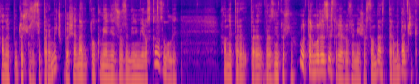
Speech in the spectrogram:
Хай точно за цю перемичку, бо ще навіть толком я не зрозумів, мені розказували. Хай не точно. Ну, терморезистор, я розумію, що стандарт, термодатчик.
